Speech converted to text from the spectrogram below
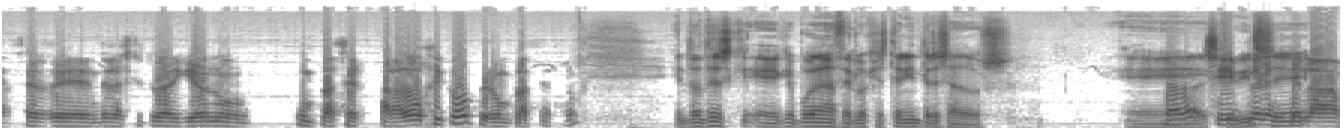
hacer de, de, la escritura de guion un, un placer paradójico, pero un placer. ¿no? Entonces, ¿qué, pueden hacer los que estén interesados? Eh, simplemente la,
